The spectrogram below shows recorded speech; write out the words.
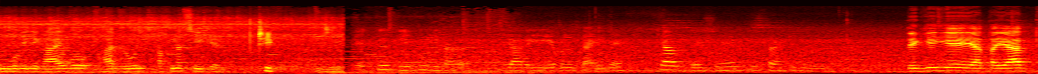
मूवी दिखाए वो हर रूल अपना सीखे। ठीक। एक क्लिपिंग दिखा जा रही है पुलिस लाइन में। क्या उद्देश्य है? किस तरह की देखिए ये यातायात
